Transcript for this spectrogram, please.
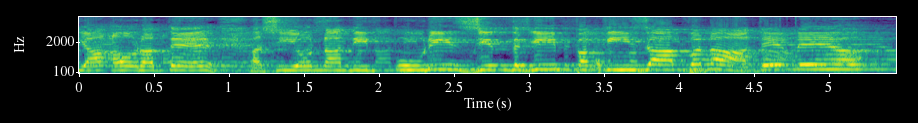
یا عورت اسی انہاں دی پوری زندگی پکیزہ بنا دینے yeah.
